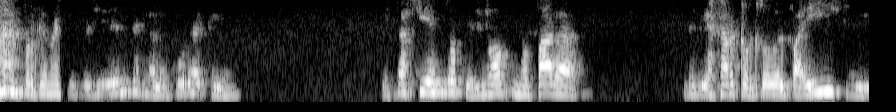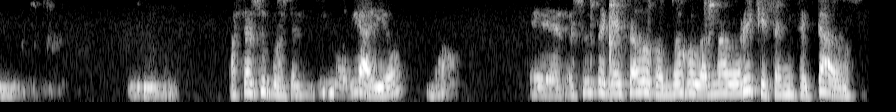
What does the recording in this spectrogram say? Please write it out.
porque nuestro presidente en la locura que está haciendo, que no, no para de viajar por todo el país y, hacer su proselitismo diario, ¿no? Eh, resulta que ha estado con dos gobernadores que están infectados.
